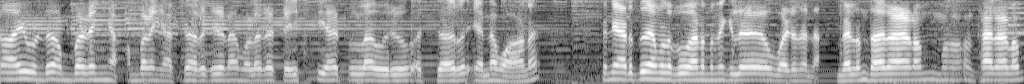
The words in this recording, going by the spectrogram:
കായുണ്ട്. അമ്പഴങ്ങ അമ്പഴങ്ങ. അച്ചാർ കീണാൻ വളരെ ടേസ്റ്റി ആയിട്ടുള്ള ഒരു അച്ചാർ ഇനമാണ്. പിന്നെ അടുത്ത് നമ്മൾ പോകുകയാണെന്നുണ്ടെങ്കിൽ വഴുതന. നിലം ധാരാളം ധാരാളം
